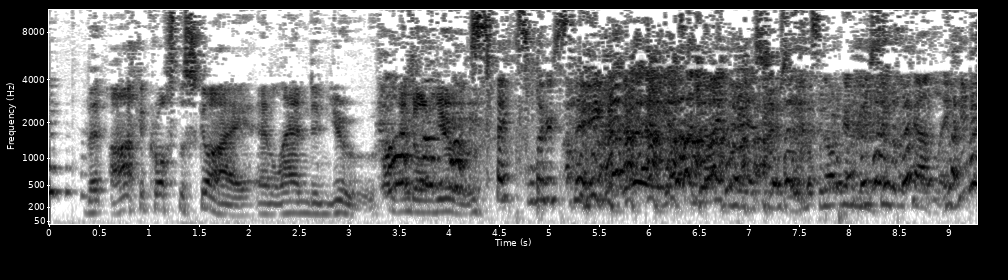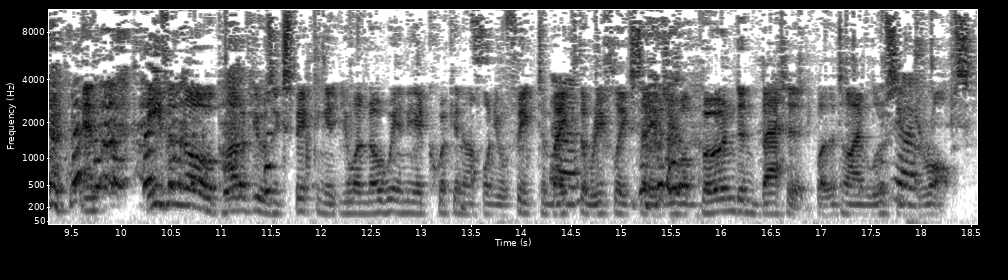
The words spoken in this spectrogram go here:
that arc across the sky and land in you Oh, and on you. Thanks, Lucy. It's a nightmare, Susan. It's not going to be super cuddly. And even though part of you is expecting it, you are nowhere near quick enough on your feet to make um. the reflex saves. You are burned and battered by the time Lucy Yeah. drops.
